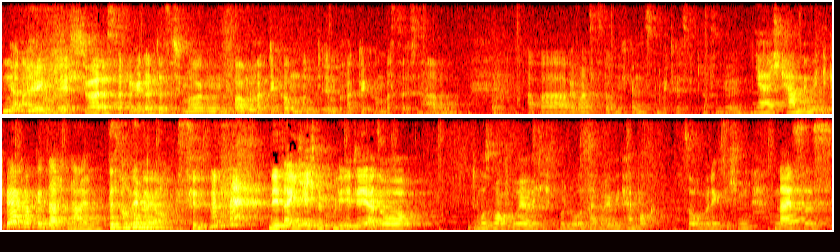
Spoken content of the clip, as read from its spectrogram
Ja, eigentlich war das dafür gedacht, dass ich morgen vor dem Praktikum und im Praktikum was zu essen habe. Aber wir wollen es jetzt doch nicht ganz ungetestet lassen, gell? Ja, ich kam mir in die Quere und habe gesagt, nein, das probieren wir ja auch ein bisschen. nee, ist eigentlich echt eine coole Idee. Also, du musst morgen früh ja richtig früh los, da hat man irgendwie keinen Bock, so unbedingt sich ein nices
